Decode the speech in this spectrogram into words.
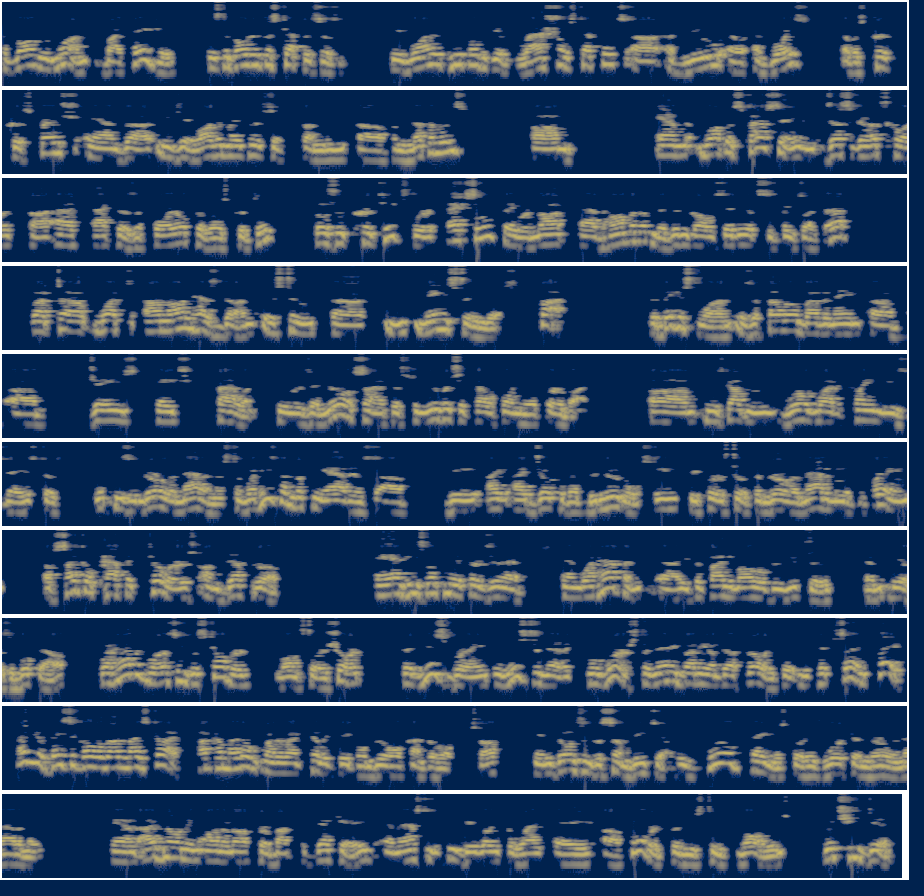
of volume one by pages is devoted to skepticism. We wanted people to give rational skeptics uh, a view, a, a voice. That was Chris, Chris French and uh, E.J. Wagenmakers from the uh, from the Netherlands. Um, and what was fascinating, Jessica Utzcourt uh, act, act as a foil to those critiques. Those critiques were excellent. They were not ad hominem. They didn't call us idiots and things like that. But uh, what Anand has done is to uh, mainstream this. But the biggest one is a fellow by the name of um, James H. Fallon, who is a neuroscientist from the University of California at Irvine. Um, he's gotten worldwide acclaim these days because he's a neuroanatomist, and what he's been looking at is uh, the I, I joke about the noodles. He refers to it the neuroanatomy of the brain of psychopathic killers on death row, and he's looking at their genetics. And what happened? Uh, you can find him all over YouTube, and he has a book out. What happened was he discovered, long story short, that his brain and his genetics were worse than anybody on death row. He kept saying, "Hey, I'm your basic all-around nice guy. How come I don't run around killing people and do all kinds of awful stuff?" and he goes into some detail. He's world famous for his work in neural anatomy. And I've known him on and off for about a decade and asked him if he'd be willing to write a uh, forward for these two volumes, which he did.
